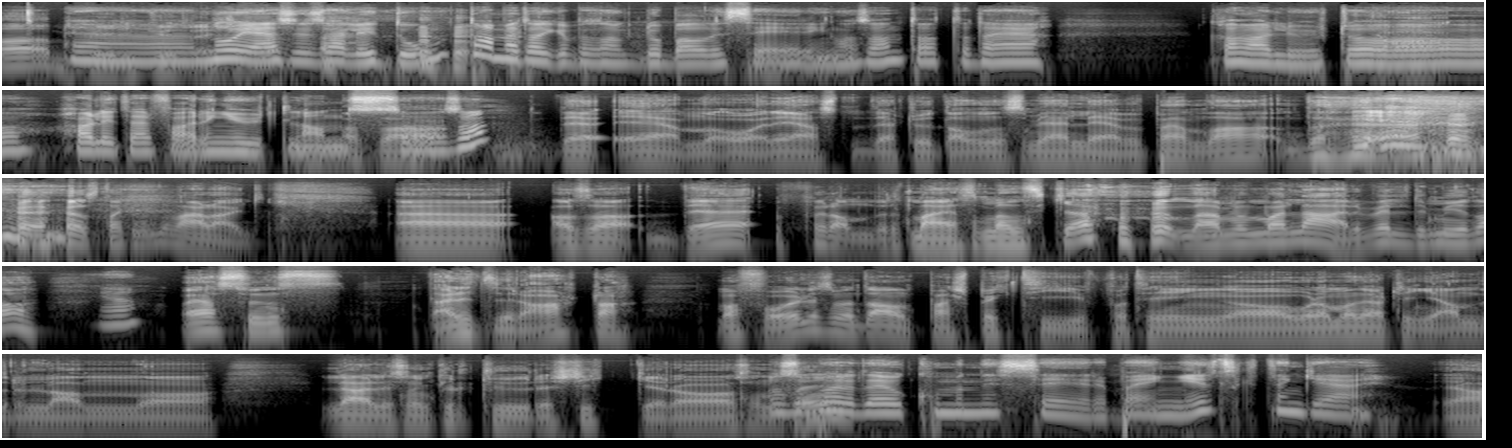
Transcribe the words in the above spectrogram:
Da blir ikke Eh, noe jeg da. syns er litt dumt, da, med tanke på sånn globalisering og sånt. At det kan være lurt å Ja. ha litt erfaring i utenlands Altså, og sånn. Det ene året jeg studerte utdannelse som jeg lever på enda, det, jeg snakker om det hver dag. Eh, altså, det forandret meg som menneske. Nei, men man lærer veldig mye da. Ja. Og jeg syns det er litt rart, da. Man får jo liksom et annet perspektiv på ting, og hvordan man gjør ting i andre land, og lærer liksom kulturer, skikker og sånne ting. Og så bare det å kommunisere på engelsk, tenker jeg. Ja,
